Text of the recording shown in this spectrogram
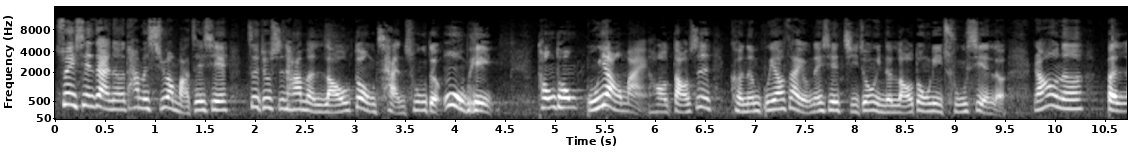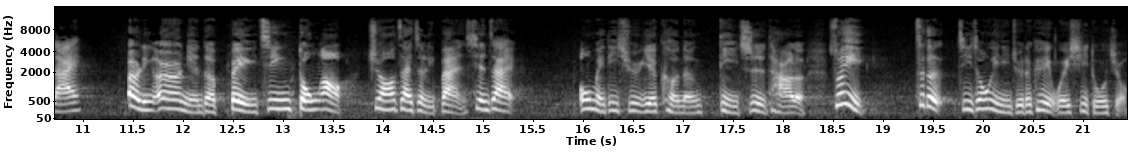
所以现在呢，他们希望把这些，这就是他们劳动产出的物品。通通不要买，哈，导致可能不要再有那些集中营的劳动力出现了。然后呢，本来二零二二年的北京冬奥就要在这里办，现在欧美地区也可能抵制它了。所以这个集中营，你觉得可以维系多久？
